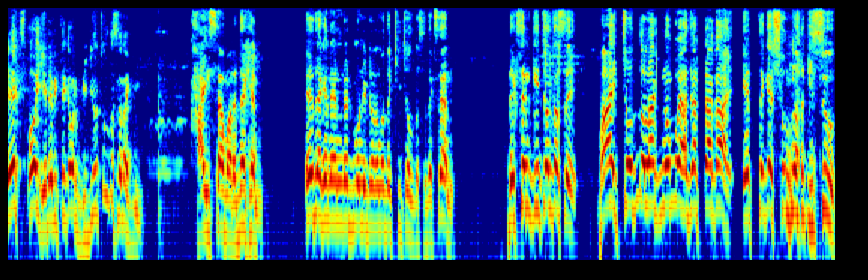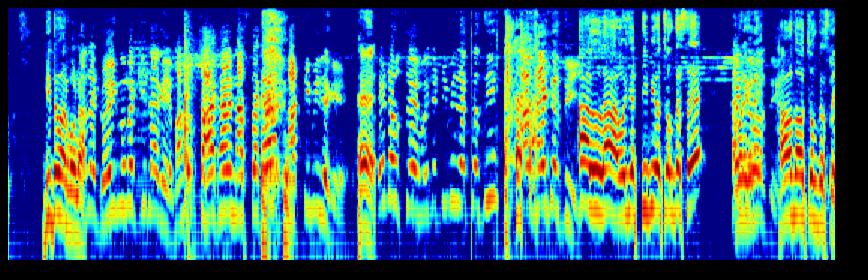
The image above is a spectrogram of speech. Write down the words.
নেক্সট ওই, এটা থেকে আবার ভিডিও চলতেছে নাকি? খাইছে আমারে দেখেন। এই দেখেন অ্যান্ড্রয়েড মনিটরের মধ্যে কি চলতেছে দেখছেন? দেখছেন কি চলতেছে? ভাই চোদ্দ লাখ নব্বই হাজার টাকায় এর থেকে সুন্দর কিছু দিতে পারব না। ড্রয়িং রুমে কি থাকে মানুষ চা খায় নাস্তা খায় আর টিভি দেখে। হ্যাঁ। এটাও সেম ওই যে টিভি দেখতেছি আর খাইতেছি। আল্লাহ ওই যে টিভিও চলতেছে আবার এখানে খাওয়া দাওয়া চলতেছে।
